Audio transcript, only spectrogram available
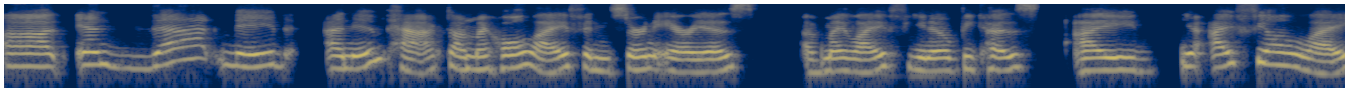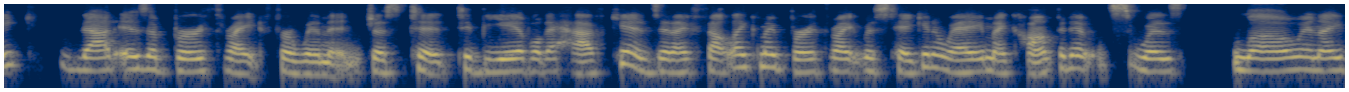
uh, and that made an impact on my whole life in certain areas of my life, you know, because I, yeah, I feel like that is a birthright for women just to to be able to have kids and i felt like my birthright was taken away my confidence was low and i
